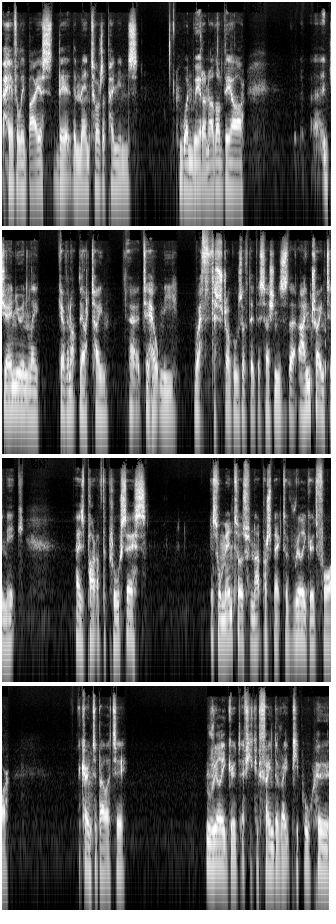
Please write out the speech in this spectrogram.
heavily bias the the mentor's opinions one way or another. They are uh, genuinely giving up their time uh, to help me with the struggles of the decisions that I'm trying to make as part of the process. And so, mentors from that perspective, really good for accountability. Really good if you can find the right people who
